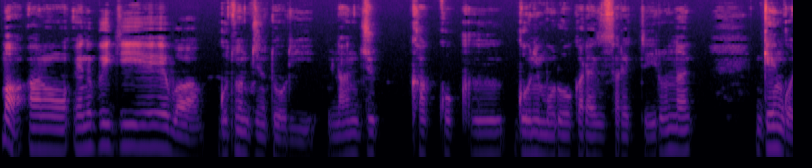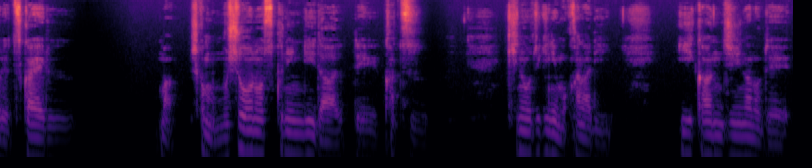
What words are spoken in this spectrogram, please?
まあ、あの、NVDA はご存知の通り、何十カ国語にもローカライズされて、いろんな言語で使える、まあ、しかも無償のスクリーンリーダーで、かつ、機能的にもかなりいい感じなので、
